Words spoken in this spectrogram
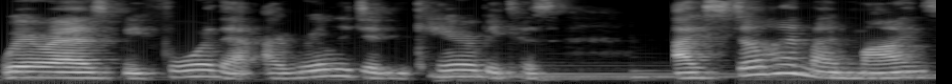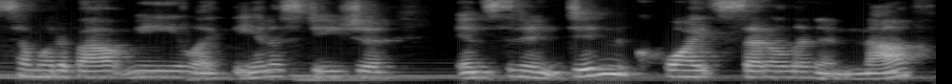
Whereas before that, I really didn't care because I still had my mind somewhat about me. Like the anesthesia incident didn't quite settle in enough,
